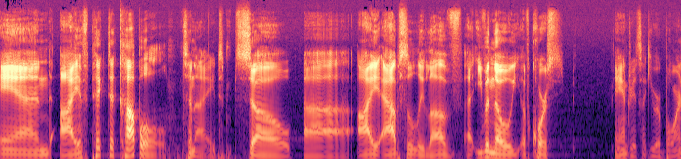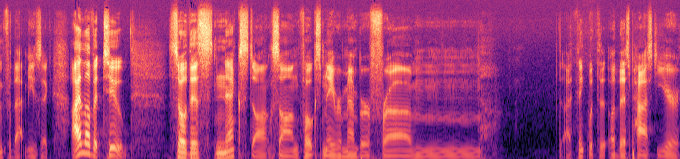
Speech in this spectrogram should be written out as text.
and I have picked a couple tonight. So uh, I absolutely love, uh, even though, of course, Andrea, it's like you were born for that music. I love it too. So this next song, song folks may remember from, I think with the, oh, this past year,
